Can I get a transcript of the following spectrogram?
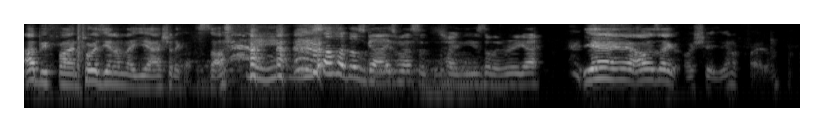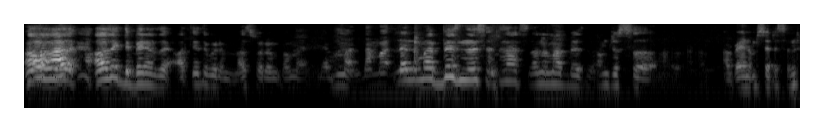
I'll be fine. Towards the end, I'm like, yeah, I should have got the sauce. You, saw how those guys messed with the Chinese delivery guy. Yeah, yeah. I was like, oh shit, you're gonna fight him. I, Oh, I, was like, I was like debating. I was like, I think they're gonna mess with him. But I'm like, never mind. Not my, none of my business. It's not none of my business. I'm just a, a random citizen.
